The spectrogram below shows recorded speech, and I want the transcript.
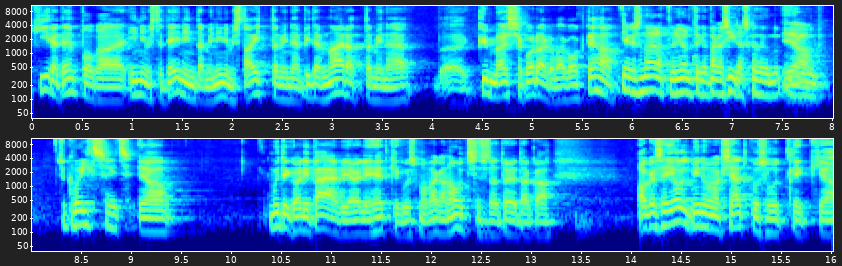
kiire tempoga inimeste teenindamine, inimeste aitamine, pidev naeratamine, kümme asja korraga vaja kogu aeg teha ja kas see naeratamine ei olnud tegelikult väga siiras ka tundub Jaa.? Sihuke võlts veits. ja muidugi oli päevi ja oli hetki, kus ma väga nautisin seda tööd, aga aga see ei olnud minu jaoks jätkusuutlik ja,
